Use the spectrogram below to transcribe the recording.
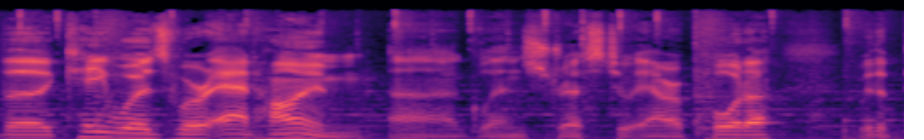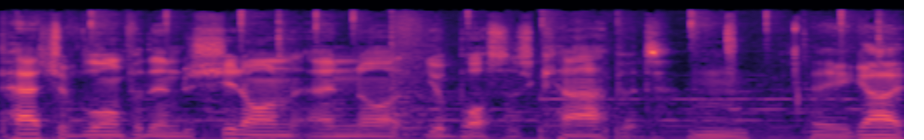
The keywords were at home, uh, Glenn stressed to our reporter, with a patch of lawn for them to shit on and not your boss's carpet. There you go.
